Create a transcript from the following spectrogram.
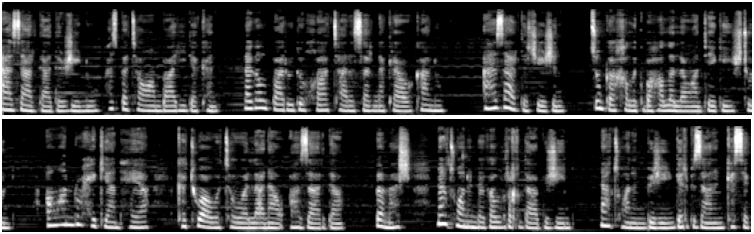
ئازاردا دەژین و هەست بە تاوانباری دەکەن لەگەڵ بارودۆخە چارەسەر نەکراوەکان و ئازار دەچێژن چونکە خەڵک بە هەڵە لەوان تێگەیشتون ئەوان ڕوحێکیان هەیە کە تواوەتەوە لە ناو ئازاردا بەمەش ناتوانن لەگەڵ ڕقدا بژین ناتوانن بژین گەر بزانن کەسێک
